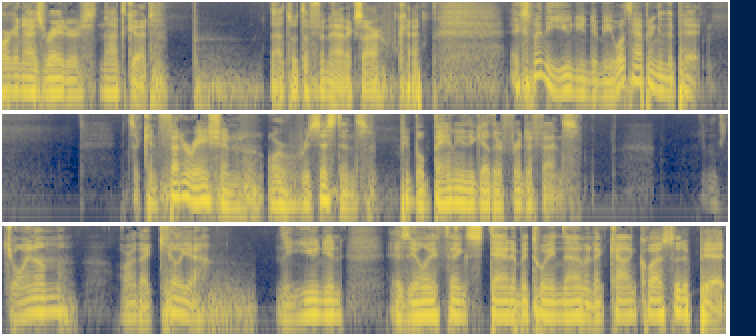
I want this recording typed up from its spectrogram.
Organized Raiders, not good. That's what the fanatics are. Okay. Explain the Union to me. What's happening in the pit? It's a confederation or resistance, people banding together for defense. Join them or they kill you. The Union is the only thing standing between them and the conquest of the pit,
